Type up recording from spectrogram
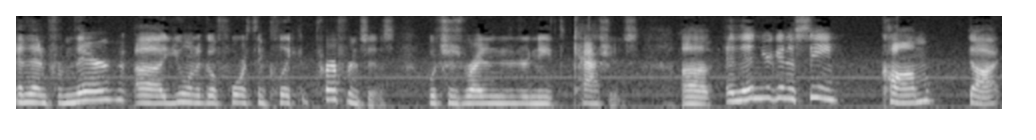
And then from there, uh, you want to go forth and click preferences, which is right underneath caches. Uh, and then you're going to see com dot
